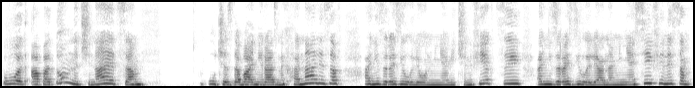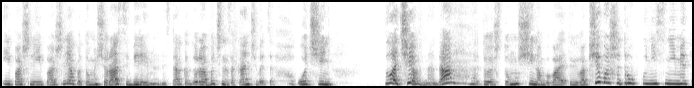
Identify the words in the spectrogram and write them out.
Вот, а потом начинается куча сдаваний разных анализов, а не заразил ли он меня ВИЧ-инфекцией, а не заразила ли она меня сифилисом, и пошли, и пошли, а потом еще раз и беременность, да, которая обычно заканчивается очень плачевно, да, то есть, что мужчина бывает и вообще больше трубку не снимет,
